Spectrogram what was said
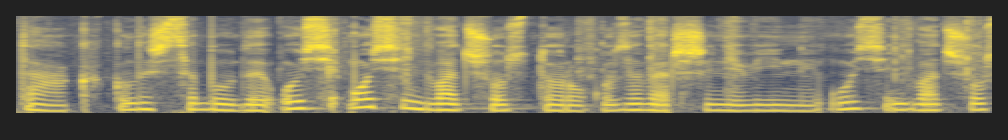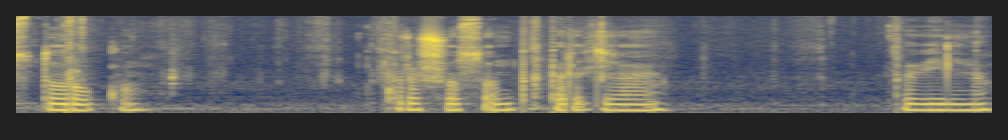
Так, коли ж це буде? Ось, осінь 26-го року, завершення війни. Осінь 26-го року. Про що сон попереджає? Повільно.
